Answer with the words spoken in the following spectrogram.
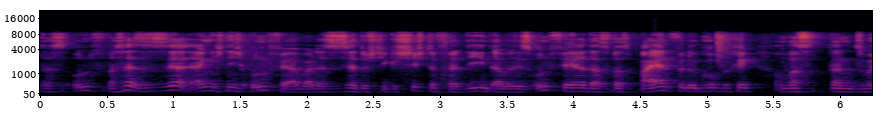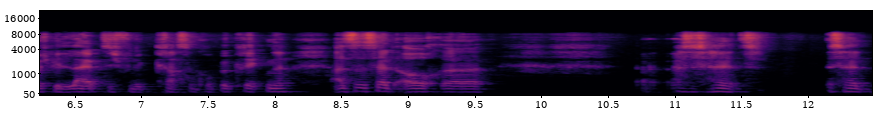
das un was heißt, das ist ja eigentlich nicht unfair, weil das ist ja durch die Geschichte verdient, aber das Unfaire, das, was Bayern für eine Gruppe kriegt und was dann zum Beispiel Leipzig für eine krasse Gruppe kriegt, ne? Also es ist halt auch, äh, es ist halt, ist halt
